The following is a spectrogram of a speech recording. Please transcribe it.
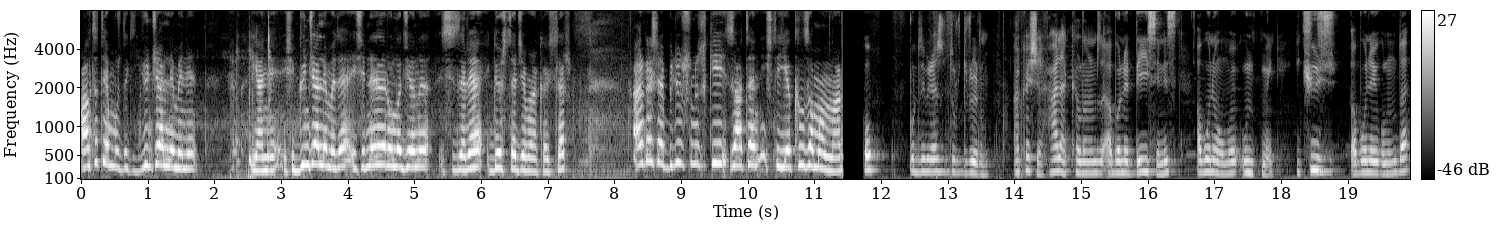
6 Temmuz'daki güncellemenin yani işte güncellemede işte neler olacağını sizlere göstereceğim arkadaşlar. Arkadaşlar biliyorsunuz ki zaten işte yakın zamanlarda Hop burada biraz durduruyorum. Arkadaşlar hala kanalımıza abone değilseniz abone olmayı unutmayın. 200 abone yolunda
